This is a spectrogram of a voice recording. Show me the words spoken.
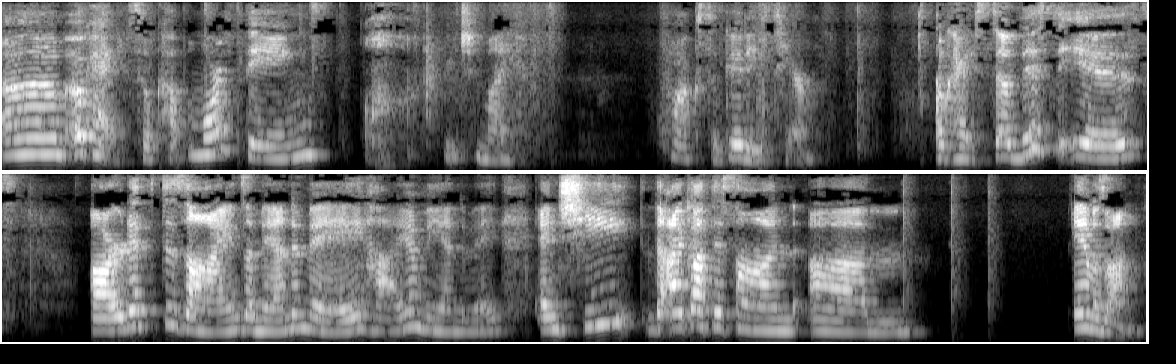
Um, okay, so a couple more things. Reaching my box of goodies here. Okay, so this is Ardith Designs, Amanda May. Hi, Amanda May. And she, I got this on um, Amazon.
